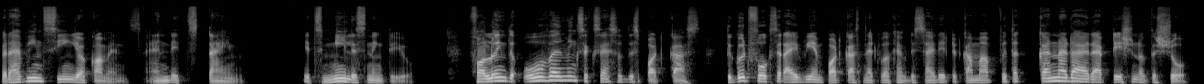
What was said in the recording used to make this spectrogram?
But I've been seeing your comments, and it's time. It's me listening to you. Following the overwhelming success of this podcast, the good folks at IVM Podcast Network have decided to come up with a Kannada adaptation of the show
